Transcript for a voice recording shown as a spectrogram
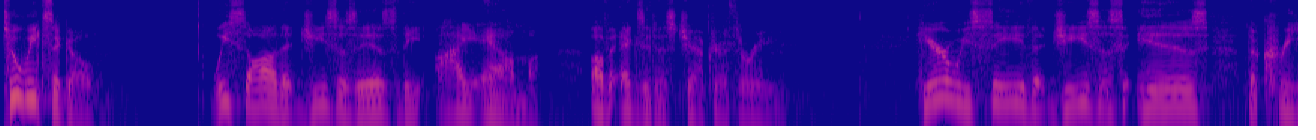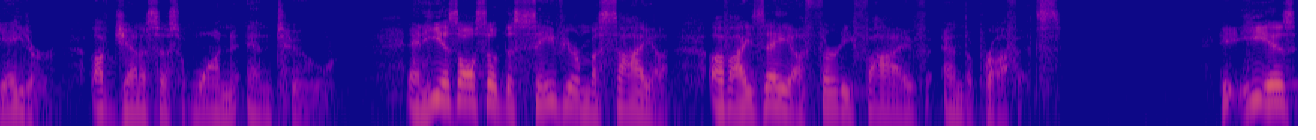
Two weeks ago, we saw that Jesus is the I am of Exodus chapter 3. Here we see that Jesus is the creator of Genesis 1 and 2. And he is also the Savior Messiah of Isaiah 35 and the prophets. He, is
